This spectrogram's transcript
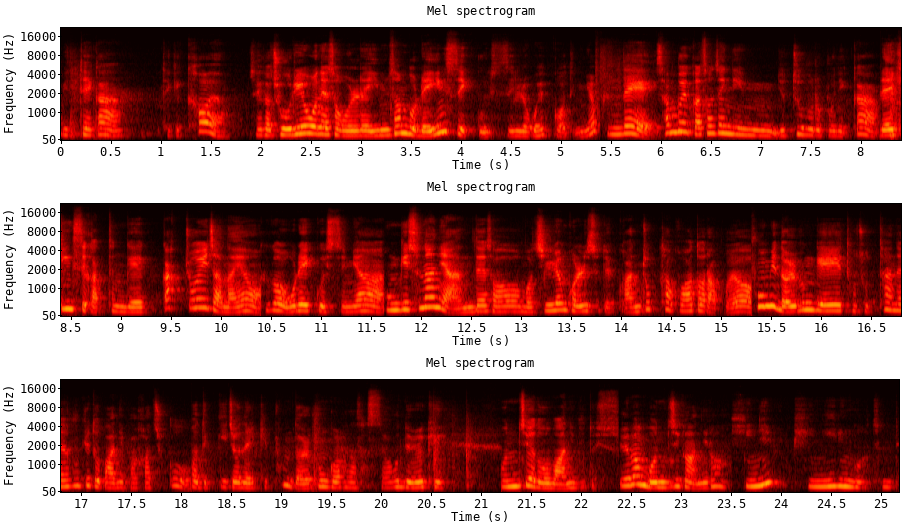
밑에가 되게 커요. 제가 조리원에서 원래 임산부 레깅스 입고 있으려고 했거든요. 근데 산부인과 선생님 유튜브를 보니까 레깅스 같은 게 깍 조이잖아요. 그걸 오래 입고 있으면 공기 순환이 안 돼서 뭐 질염 걸릴 수도 있고 안 좋다고 하더라고요. 폼이 넓은 게 더 좋다는 후기도 많이 봐가지고 더 늦기 전에 이렇게 폼 넓은 걸 하나 샀어요. 근데 왜 이렇게 먼지가 너무 많이 묻어있어. 일반 먼지가 아니라 비닐? 비닐인 것 같은데.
